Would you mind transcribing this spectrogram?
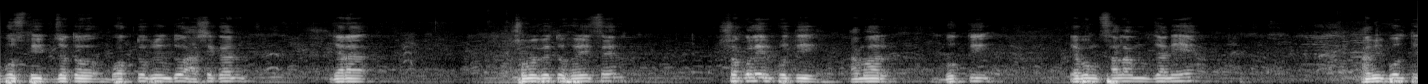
উপস্থিত যত ভক্তবৃন্দ আশেকান যারা সমবেত হয়েছেন, সকলের প্রতি আমার ভক্তি এবং সালাম জানিয়ে আমি বলতে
